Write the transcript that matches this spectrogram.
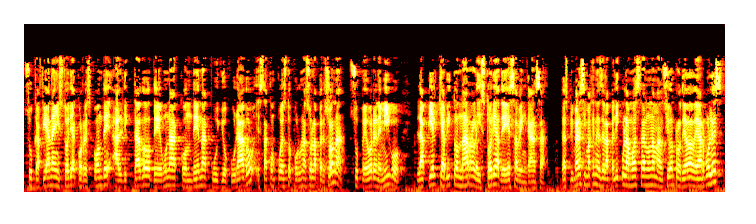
Su cafiana historia corresponde al dictado de una condena cuyo jurado está compuesto por una sola persona, su peor enemigo. La piel que habito narra la historia de esa venganza. Las primeras imágenes de la película muestran una mansión rodeada de árboles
